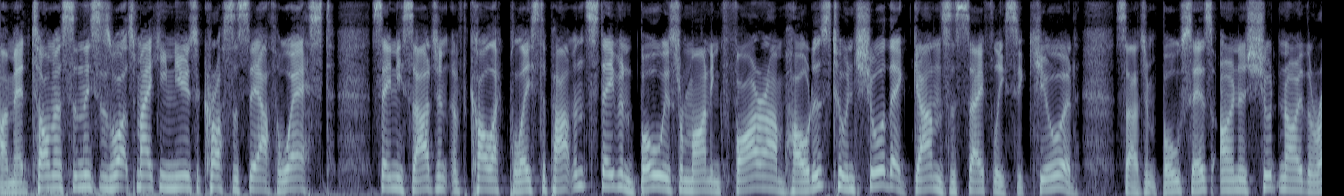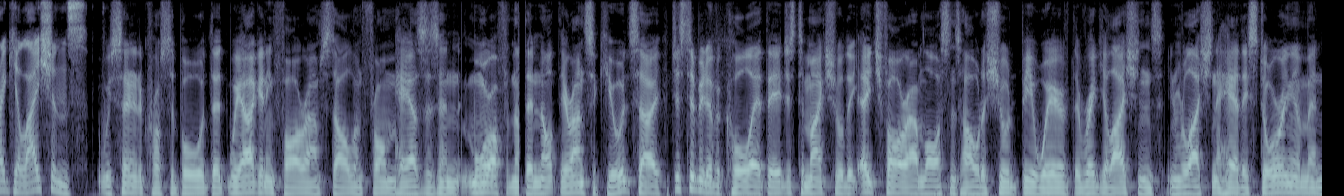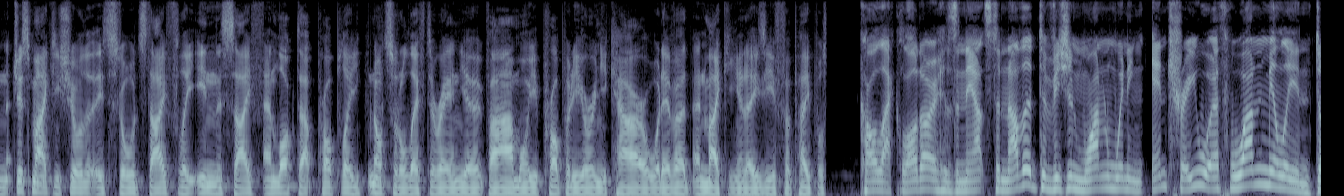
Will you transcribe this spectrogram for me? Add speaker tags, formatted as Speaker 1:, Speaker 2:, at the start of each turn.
Speaker 1: I'm Ed Thomas, and this is what's making news across the southwest. Senior Sergeant of the Colac Police Department, Stephen Bull, is reminding firearm holders to ensure their guns are safely secured. Sergeant Bull says owners should know the regulations.
Speaker 2: We've seen it across the board that we are getting firearms stolen from houses, and more often than not, they're unsecured. So, just a bit of a call out there just to make sure that each firearm licence holder should be aware of the regulations in relation to how they're storing them and just making sure that it's stored safely in the safe and locked up properly properly, not sort of left around your farm or your property or in your car or whatever, and making it easier for people.
Speaker 1: Colac Lotto has announced another Division 1 winning entry worth $1 million.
